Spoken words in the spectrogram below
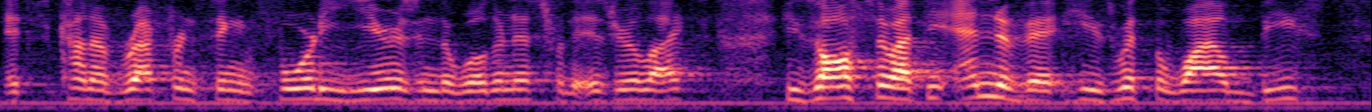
it's kind of referencing 40 years in the wilderness for the Israelites. He's also, at the end of it, he's with the wild beasts,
